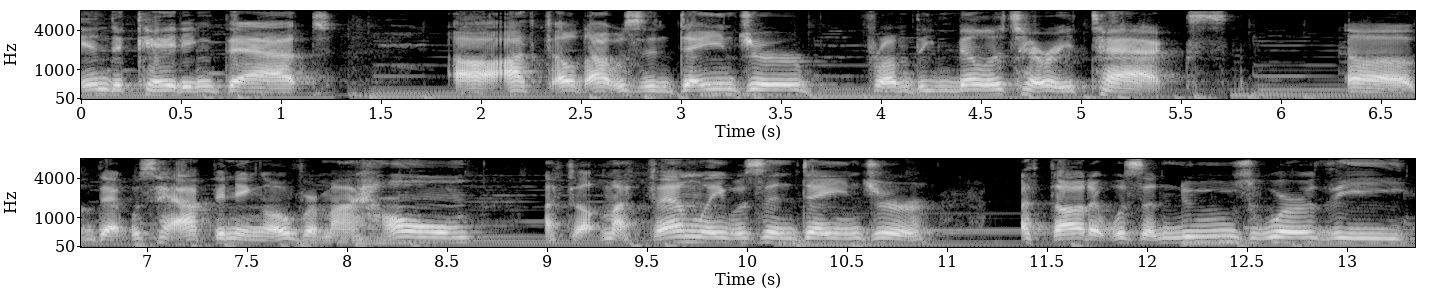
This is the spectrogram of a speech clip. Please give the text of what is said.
indicating that uh, I felt I was in danger from the military attacks uh, that was happening over my home. I felt my family was in danger. I thought it was a newsworthy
